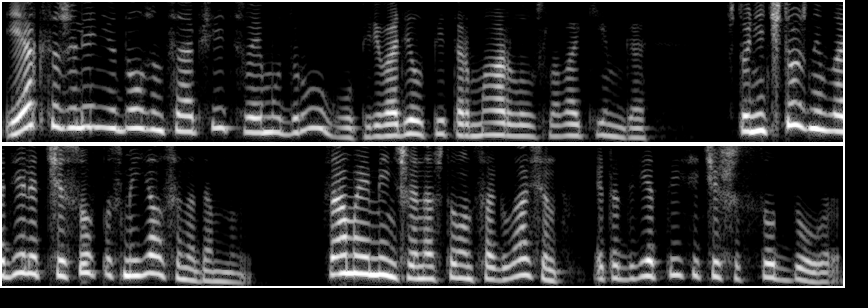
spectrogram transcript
Я, к сожалению, должен сообщить своему другу, переводил Питер Марлоу слова Кинга, что ничтожный владелец часов посмеялся надо мной. Самое меньшее, на что он согласен, это 2600 долларов.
